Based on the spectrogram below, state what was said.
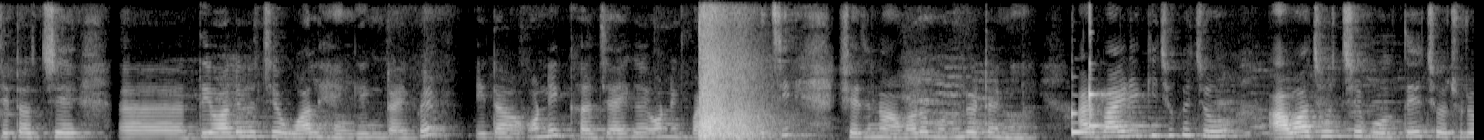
যেটা হচ্ছে দেওয়ালে হচ্ছে ওয়াল হ্যাঙ্গিং টাইপের, এটা অনেক জায়গায় অনেক বাইরে দেখেছি, সেজন্য আমারও মনে হলো এটা নিই। আর বাইরে কিছু কিছু আওয়াজ হচ্ছে বলতে, ছোটো ছোটো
